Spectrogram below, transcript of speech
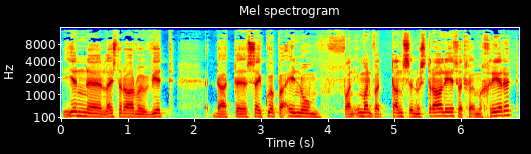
Die een uh, luisteraar wou weet dat uh, sy koop 'n eiendom van iemand wat tans in Australië is wat geïmmigreer het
